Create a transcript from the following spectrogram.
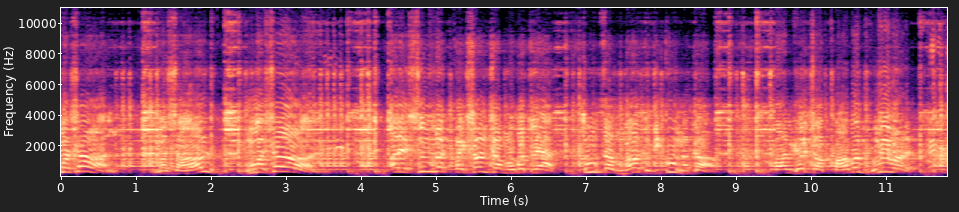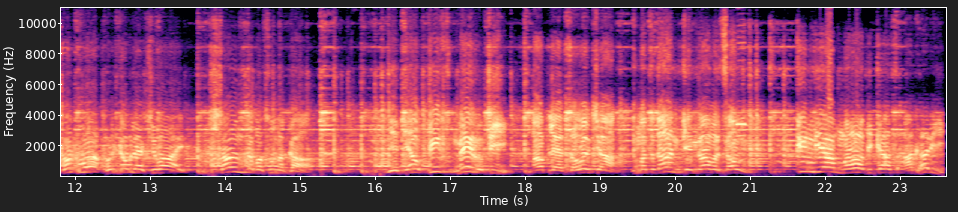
मशाल मशाल मशाल. अरे शुल्लक पैशांच्या मोबदल्यात तुमचं मत विकू नका. पालघरच्या पावन भूमीवर फटवा फडकवल्याशिवाय शांत बसू नका. येत्या वीस मे रोजी आपल्या जवळच्या मतदान केंद्रावर जाऊन इंडिया महाविकास आघाडी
